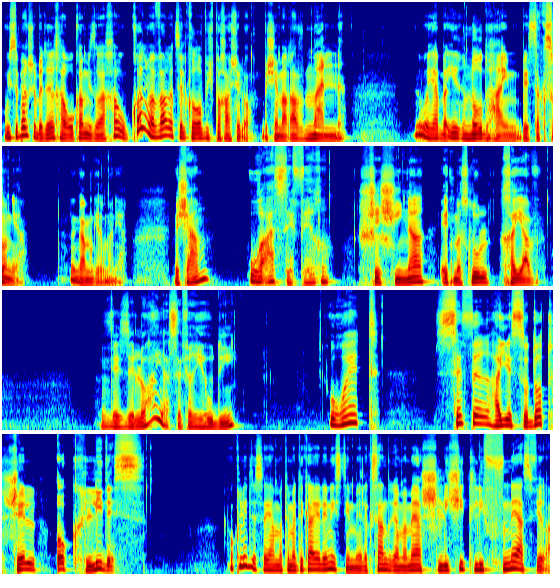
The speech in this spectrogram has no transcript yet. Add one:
הוא יספר שבדרך הארוכה מזרחה הוא קודם עבר אצל קרוב משפחה שלו, בשם הרב מן. הוא היה בעיר נורדהיים בסקסוניה, וגם גרמניה. ושם הוא ראה ספר ששינה את מסלול חייו. וזה לא היה ספר יהודי, הוא רואה את ספר היסודות של אוקלידס. אוקלידס היה מתמטיקאי הלניסטי מאלכסנדריה מהמאה השלישית לפני הספירה.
